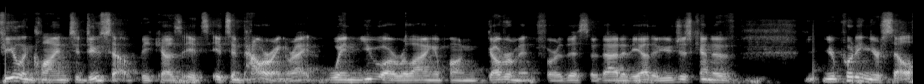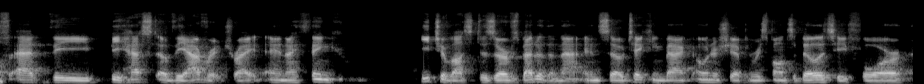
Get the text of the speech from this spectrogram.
feel inclined to do so because it's it's empowering right? When you are relying upon government for this or that or the other you're just kind of you're putting yourself at the behest of the average right? And i think each of us deserves better than that. And so taking back ownership and responsibility for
